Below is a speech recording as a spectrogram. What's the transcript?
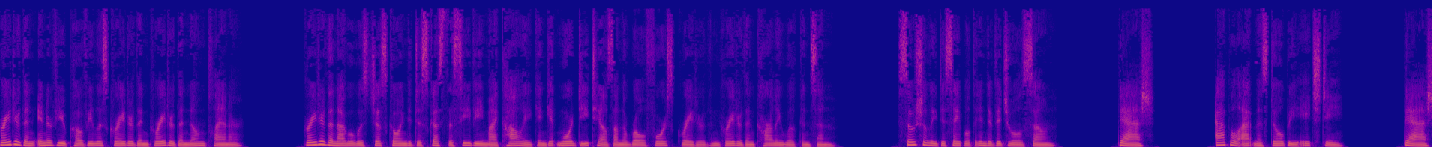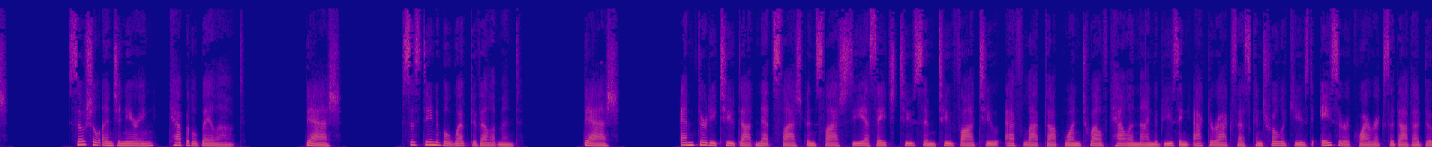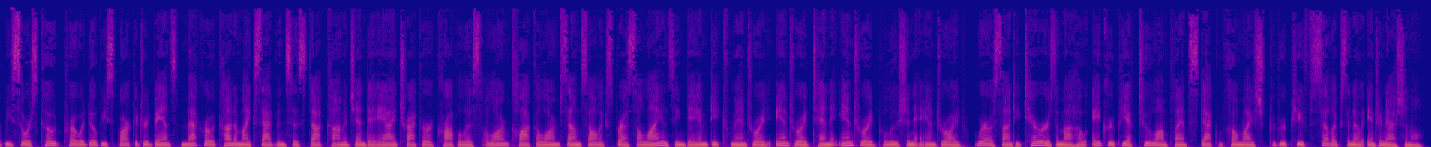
Greater than interview Povilis greater than greater than known planner. Greater than I will was just going to discuss the CV my colleague and get more details on the role force greater than greater than Carly Wilkinson. Socially disabled individuals zone. Dash. Apple Atmos Dolby HD. Dash. Social engineering, capital bailout. Dash. Sustainable web development. Dash m32.net slash bin slash zsh2 sim 2 fa 2 f laptop 112 cala 9 abusing actor access control accused acer acquire exadata adobe source code pro adobe spark advanced macroeconomics advances.com agenda ai tracker acropolis alarm clock alarm sound sol express alliancing amd commandroid android 10 android pollution android where osanti terrorism aho a group toulon plamp stack comaish group youth international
